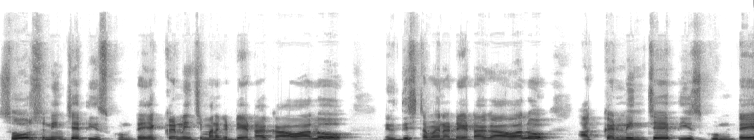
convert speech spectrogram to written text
సోర్స్ నుంచే తీసుకుంటే ఎక్కడి నుంచి మనకి డేటా కావాలో నిర్దిష్టమైన డేటా కావాలో అక్కడి నుంచే తీసుకుంటే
